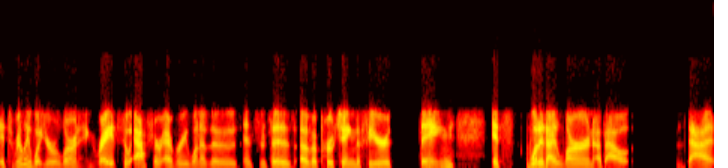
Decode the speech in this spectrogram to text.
it's really what you're learning, right? So after every one of those instances of approaching the fear thing. It's what did I learn about that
